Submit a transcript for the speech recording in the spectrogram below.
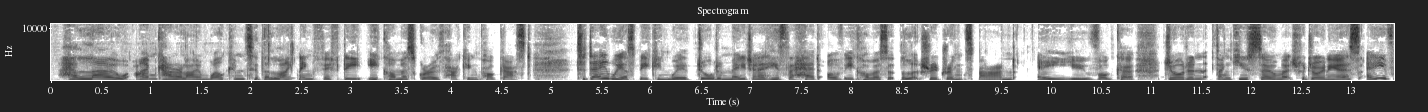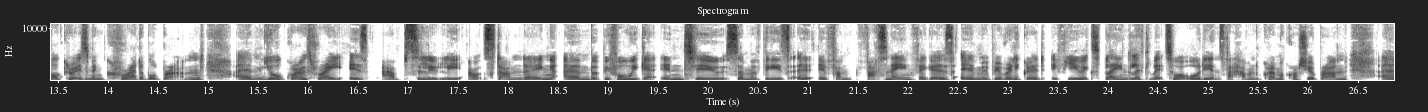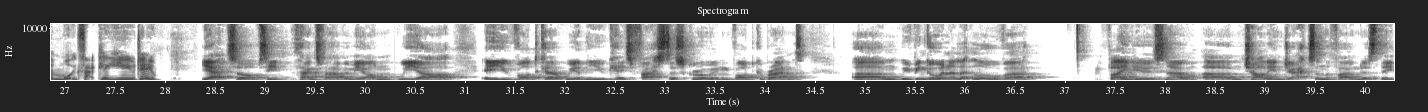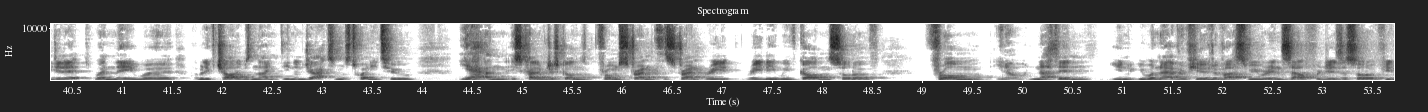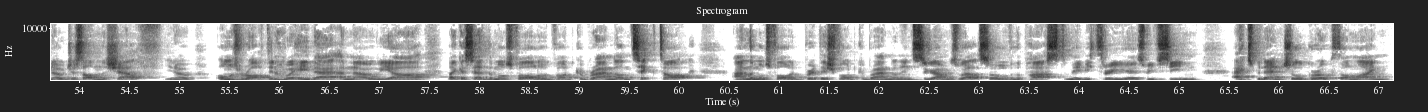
Hello, I'm Caroline. Welcome to the Lightning 50 e-commerce growth hacking podcast. Today we are speaking with Jordan Major. He's the head of e-commerce at the luxury drinks brand AU Vodka. Jordan, thank you so much for joining us. AU Vodka is an incredible brand. Um, your growth rate is absolutely outstanding. Um, but before we get into some of these uh, uh fascinating figures, um, it'd be really good if you explained a little bit to our audience that haven't come across your brand um, what exactly you do. Yeah, so obviously, thanks for having me on. We are AU Vodka. We are the UK's fastest growing vodka brand. Um, we've been going a little over five years now. Um, Charlie and Jackson, the founders, they did it when they were, I believe Charlie was 19 and Jackson was 22. Yeah, and it's kind of just gone from strength to strength, really. We've gone sort of from, you know, nothing you, you would never have heard of us. We were in Selfridges, a sort of, you know, just on the shelf, you know, almost rotting away there. And now we are, like I said, the most followed vodka brand on TikTok and the most followed British vodka brand on Instagram as well. So over the past maybe three years, we've seen exponential growth online.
